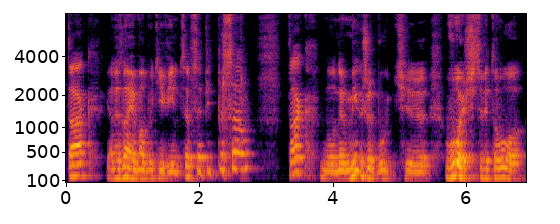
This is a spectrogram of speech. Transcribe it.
Так, я не знаю, мабуть, і він це все підписав. Так, ну не міг же бути е, вождь світового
